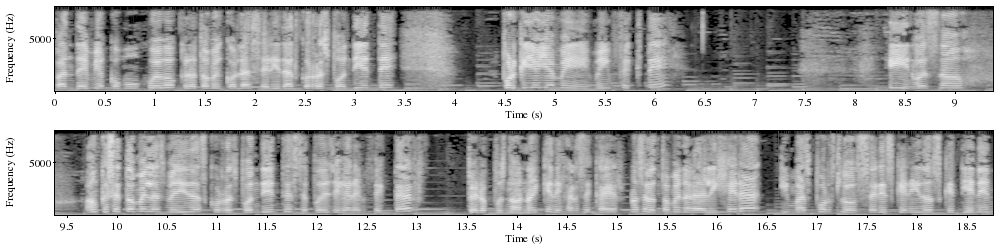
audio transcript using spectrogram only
pandemia como un juego, que lo tomen con la seriedad correspondiente, porque yo ya me, me infecté. Y pues no, aunque se tomen las medidas correspondientes, se puede llegar a infectar, pero pues no, no hay que dejarse caer, no se lo tomen a la ligera y más por los seres queridos que tienen,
